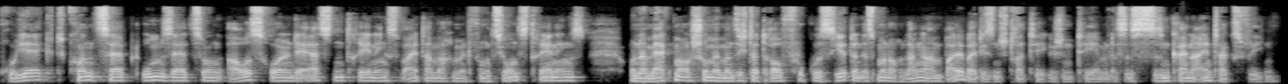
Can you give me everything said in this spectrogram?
Projekt, Konzept, Umsetzung, Ausrollen der ersten Trainings, weitermachen mit Funktionstrainings. Und da merkt man auch schon, wenn man sich darauf fokussiert, dann ist man noch lange am Ball bei diesen strategischen Themen. Das ist, sind keine Eintagsfliegen.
